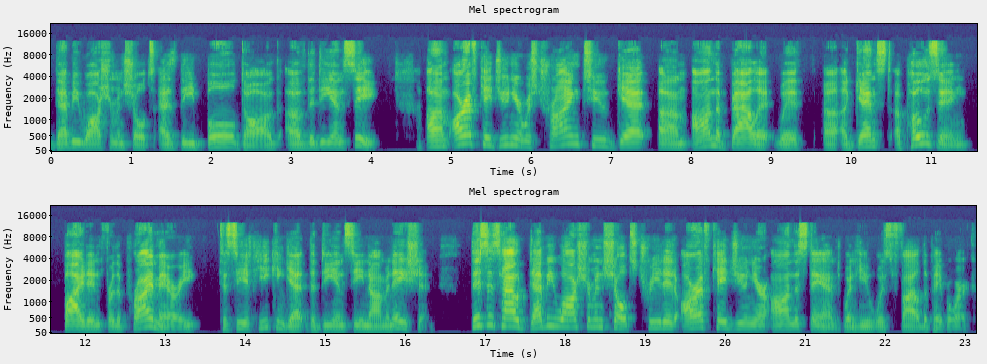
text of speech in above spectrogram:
Debbie Wasserman Schultz as the bulldog of the DNC. Um, RFK Jr. was trying to get um, on the ballot with uh, against opposing Biden for the primary to see if he can get the DNC nomination. This is how Debbie Wasserman Schultz treated RFK Jr. on the stand when he was filed the paperwork.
